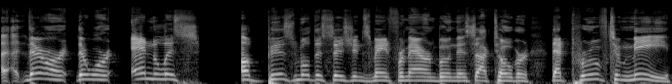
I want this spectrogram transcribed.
uh, there are there were endless abysmal decisions made from Aaron Boone this October that proved to me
